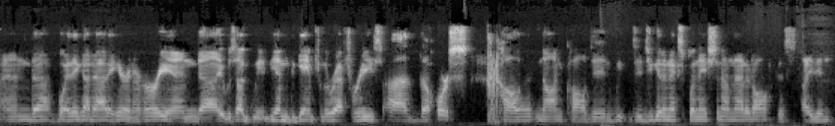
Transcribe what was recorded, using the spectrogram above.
and uh, boy, they got out of here in a hurry, and uh, it was ugly at the end of the game for the referees. Uh, the horse call, non-call, did we? Did you get an explanation on that at all? Because I didn't.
